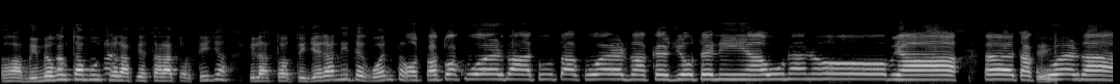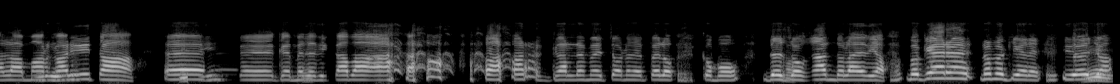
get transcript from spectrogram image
a mí me gusta mucho la fiesta de la tortilla y las tortilleras ni te cuento. Otra, ¿tú acuerdas? ¿Tú te acuerdas que yo tenía una novia? Eh, ¿Te Sí. acuerdas? La Margarita. Eh, Sí, sí. que, que me Sí. dedicaba a, a arrancarle mechones de pelo como deshogándola. Decía, ¿me quieres? No me quieres. Y ella,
